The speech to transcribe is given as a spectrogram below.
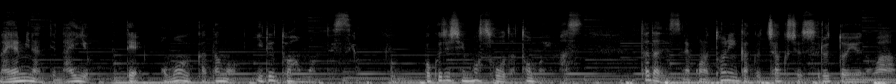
う悩みなんてないよって思う方もいるとは思うんですよ。僕自身もそうだと思います。ただですねこのとにかく着手するというのは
